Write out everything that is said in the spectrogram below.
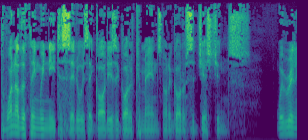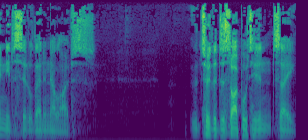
But one other thing we need to settle is that God is a God of commands, not a God of suggestions. We really need to settle that in our lives. To the disciples, he didn't say,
